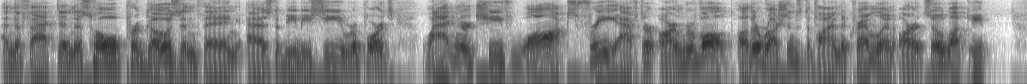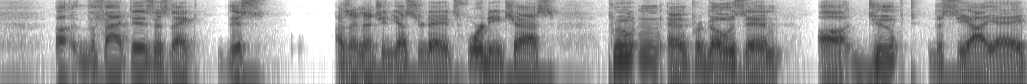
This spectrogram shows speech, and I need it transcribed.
And the fact in this whole Prigozhin thing, as the BBC reports, Wagner chief walks free after armed revolt. Other Russians defying the Kremlin aren't so lucky. Uh, the fact is, is that this, as I mentioned yesterday, it's 4D chess. Putin and Prigozhin uh, duped the CIA.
